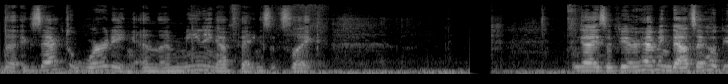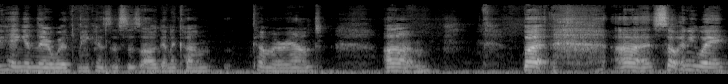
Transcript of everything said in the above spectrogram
the exact wording and the meaning of things, it's like guys, if you're having doubts, I hope you hang in there with me because this is all going to come come around. Um, but uh, so anyway,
